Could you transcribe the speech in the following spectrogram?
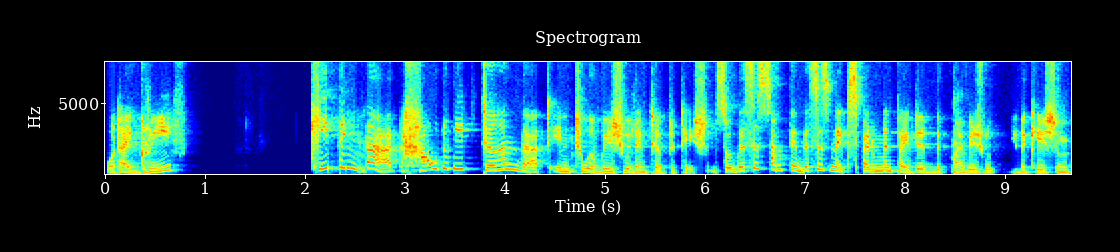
what I grieve. Keeping that, how do we turn that into a visual interpretation? So, this is something, this is an experiment I did with my visual communication.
